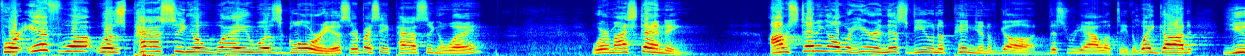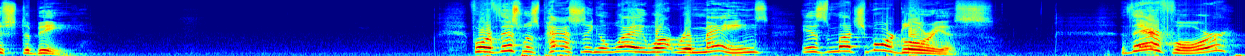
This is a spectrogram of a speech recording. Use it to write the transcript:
For if what was passing away was glorious, everybody say passing away. Where am I standing? I'm standing over here in this view and opinion of God, this reality, the way God used to be. For if this was passing away, what remains is much more glorious. Therefore,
